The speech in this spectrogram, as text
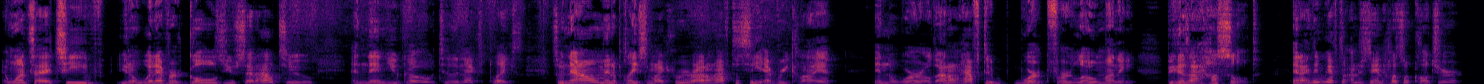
And once I achieve, you know, whatever goals you set out to, and then you go to the next place. So now I'm in a place in my career I don't have to see every client in the world. I don't have to work for low money because I hustled. And I think we have to understand hustle culture.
